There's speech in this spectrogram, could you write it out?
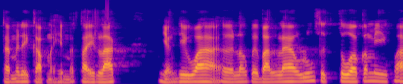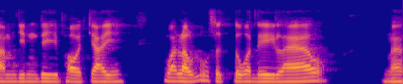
แต่ไม่ได้กลับมาเห็นมาไตรลักษณ์อย่างที่ว่าเออเราไปบัตรแล้วรู้สึกตัวก็มีความยินดีพอใจ ว่าเรารู้สึกตัวดีแล้วนะ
